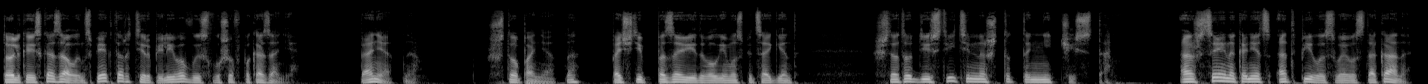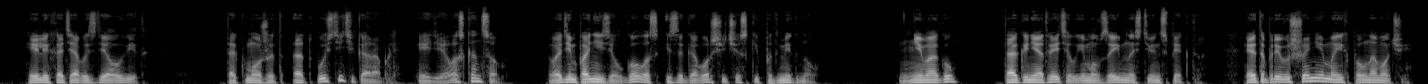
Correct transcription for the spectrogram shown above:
только и сказал инспектор, терпеливо выслушав показания. «Понятно». «Что понятно?» — почти позавидовал ему спецагент. «Что тут действительно что-то нечисто». Ашсей, наконец, отпил из своего стакана, или хотя бы сделал вид. «Так, может, отпустите корабль, и дело с концом?» Вадим понизил голос и заговорщически подмигнул. «Не могу», — так и не ответил ему взаимностью инспектор. «Это превышение моих полномочий,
